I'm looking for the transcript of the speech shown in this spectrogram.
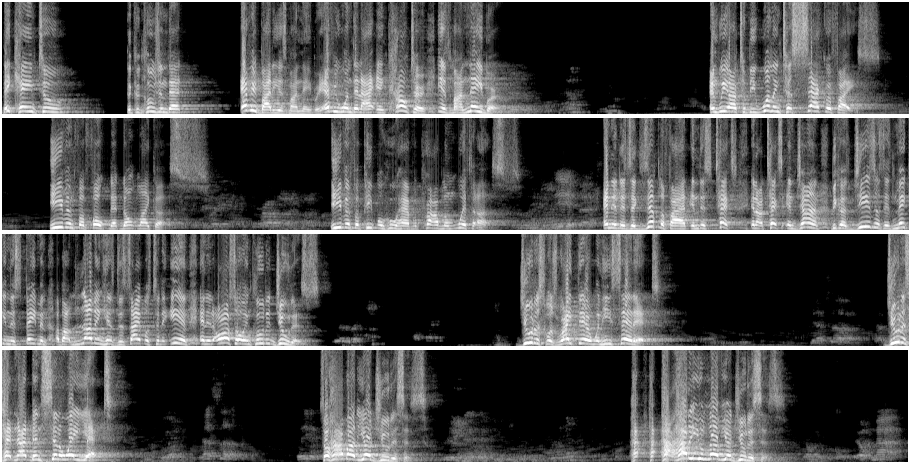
they came to the conclusion that everybody is my neighbor. Everyone that I encounter is my neighbor. And we are to be willing to sacrifice, even for folk that don't like us even for people who have a problem with us. And it is exemplified in this text, in our text in John, because Jesus is making this statement about loving his disciples to the end, and it also included Judas. Judas was right there when he said it. Judas had not been sent away yet. So, how about your Judases? How, how, how do you love your Judases?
